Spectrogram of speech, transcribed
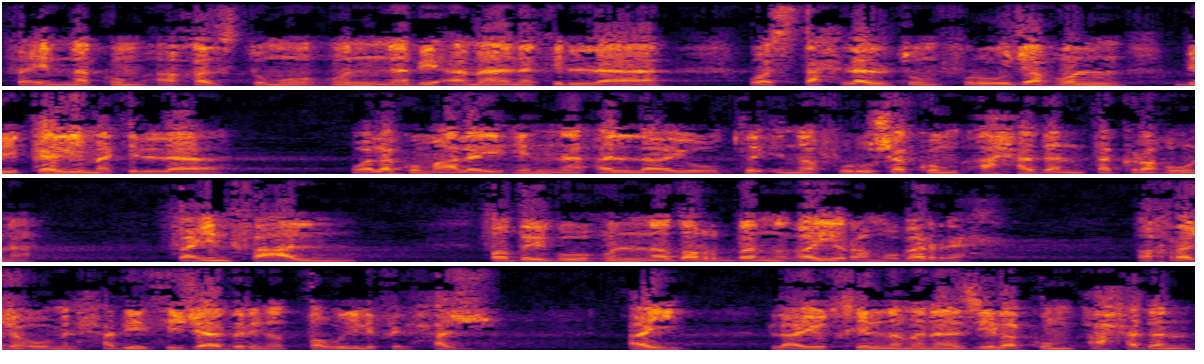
فإنكم أخذتموهن بأمانة الله واستحللتم فروجهن بكلمة الله. ولكم عليهن ألا يوطئن فرشكم أحدا تكرهونه. فإن فعلن فاضربوهن ضربا غير مبرح. أخرجه من حديث جابر الطويل في الحج. أي لا يدخلن منازلكم أحدا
